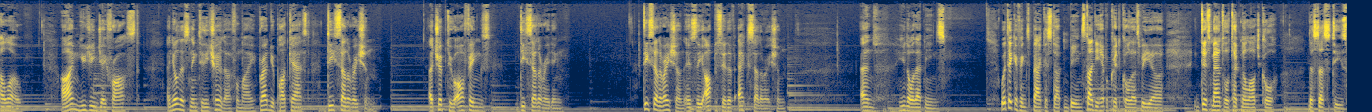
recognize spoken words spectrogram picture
Hello, I'm Eugene J. Frost, and you're listening to the trailer for my brand new podcast, Deceleration. A trip to all things decelerating. Deceleration is the opposite of acceleration, and you know what that means. We're taking things back a step and being slightly hypocritical as we uh, dismantle technological necessities.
